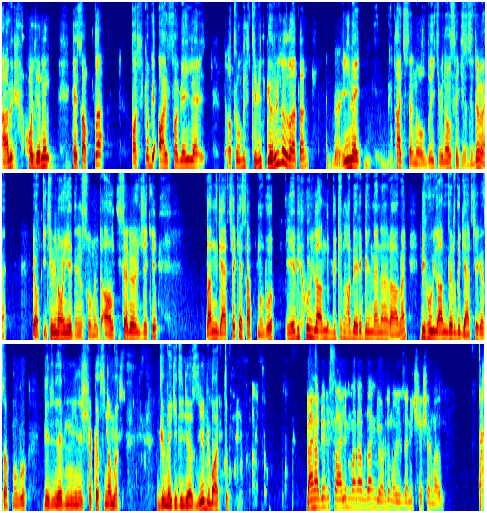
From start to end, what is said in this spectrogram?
Abi hocanın hesapta başka bir alfabeyle atılmış tweet görünce zaten yine kaç sene oldu? 2018'di değil mi? Yok 2017'nin sonuydu. 6 sene önceki lan gerçek hesap mı bu? diye bir huylandı. Bütün haberi bilmene rağmen bir huylandırdı gerçek hesap mı bu birilerinin yine şakasına mı güme gideceğiz diye bir baktım. Ben haberi Salim Manav'dan gördüm o yüzden hiç şaşırmadım.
